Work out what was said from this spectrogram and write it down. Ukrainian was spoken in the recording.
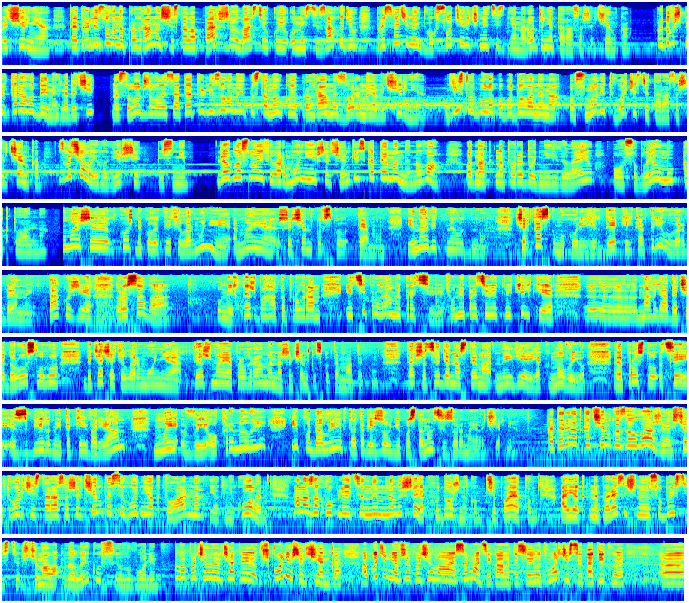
вечірня театралізована програма, що стала першою ластівкою у низці заходів, присвячених 200-й річниці з дня народження Тараса Шевченка. Продовж півтора години глядачі насолоджувалися театралізованою постановкою програми Зори моя вечірня. Дійство було побудоване на основі творчості Тараса Шевченка. Звучали його вірші, пісні. Для обласної філармонії Шевченківська тема не нова, однак напередодні ювілею по-особливому актуальна. Ну, Майже кожен колектив філармонії має Шевченковську тему, і навіть не одну. В Черкаському хорі їх декілька, в Тріу Вербени також є. Росава у них теж багато програм, і ці програми працюють. Вони працюють не тільки е, на глядача дорослого, дитяча філармонія теж має програми на Шевченківську тематику. Так що це для нас тема не є як новою. Е, Просто цей збірний такий варіант ми виокремили і подали в театралізованій постановці Зори моя вечірня. Катерина Ткаченко зауважує, що творчість Тараса Шевченка сьогодні актуальна як ніколи. Вона захоплюється ним не лише як художником чи поетом, а як непересічною особистістю, що мала велику силу волі. Ми почали вивчати в школі Шевченка, а потім я вже почала сама цікавитися його творчістю, так як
